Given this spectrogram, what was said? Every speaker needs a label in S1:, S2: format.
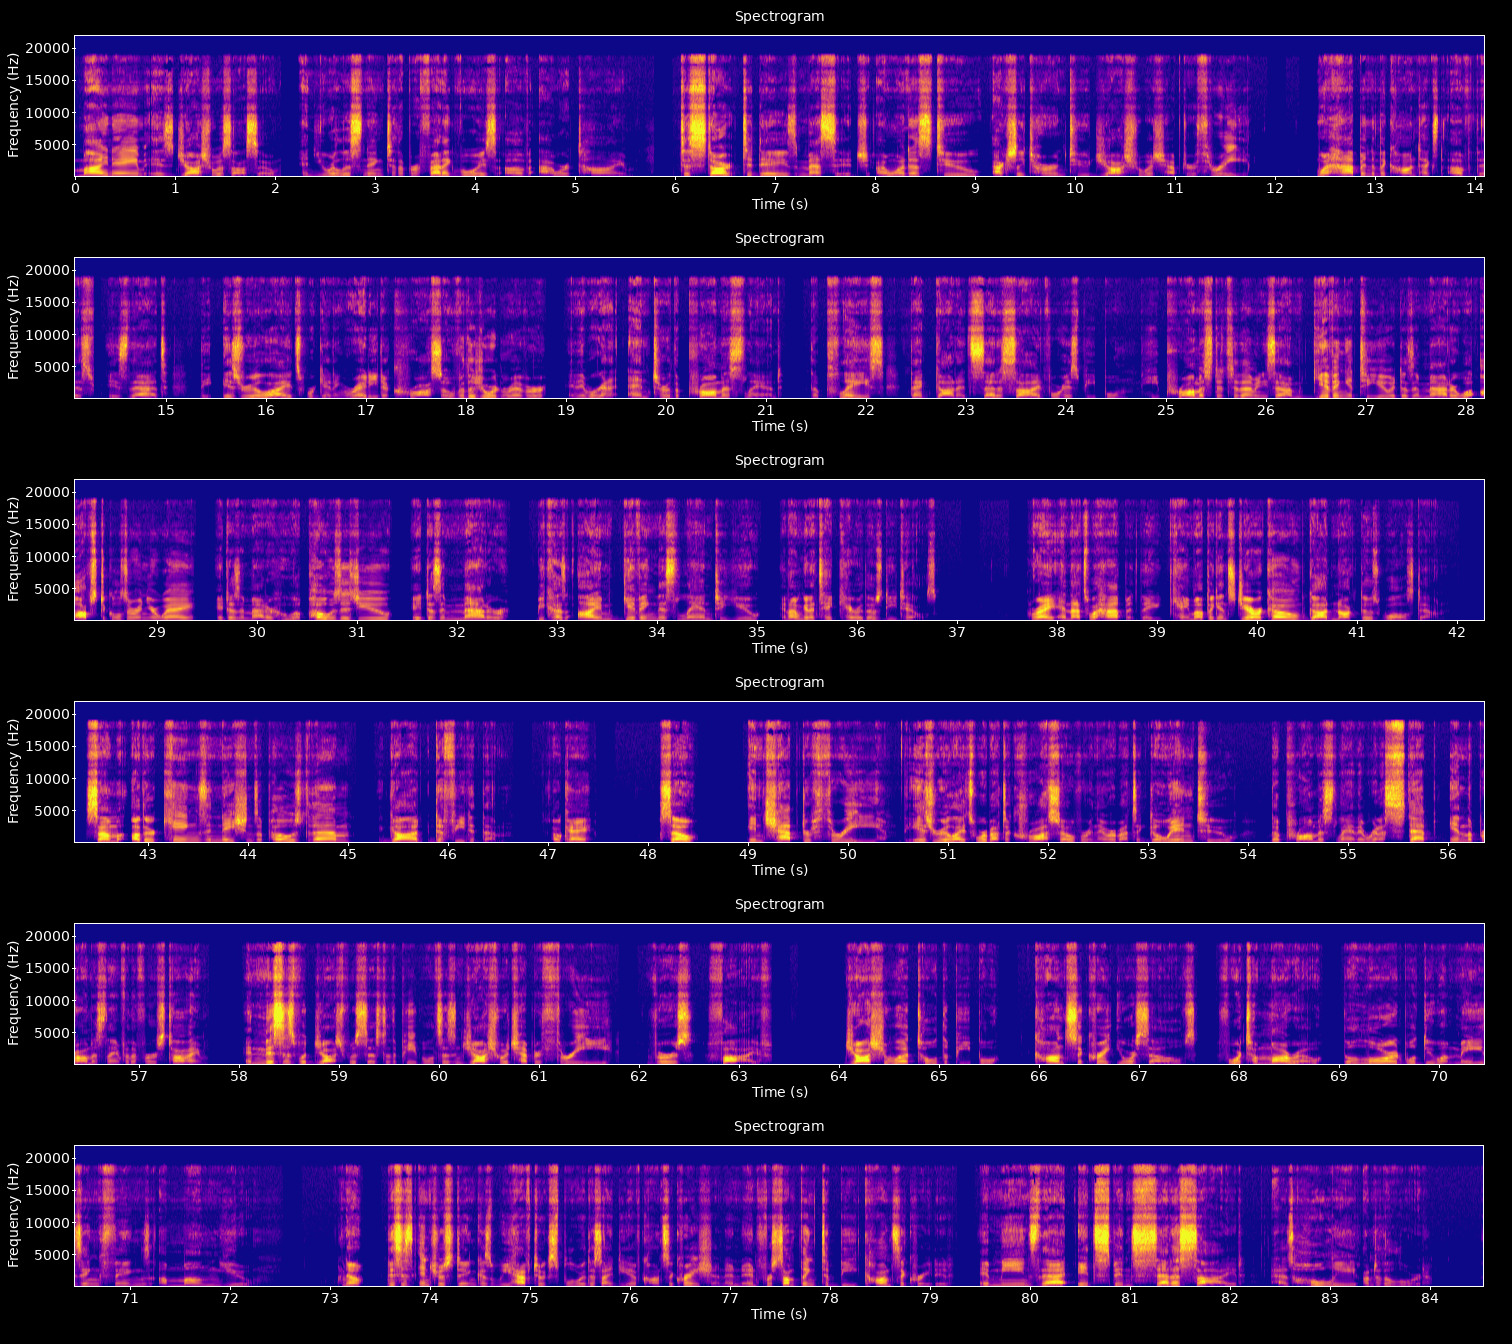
S1: My name is Joshua Sasso, and you are listening to the prophetic voice of our time. To start today's message, I want us to actually turn to Joshua chapter 3. What happened in the context of this is that the Israelites were getting ready to cross over the Jordan River and they were going to enter the promised land, the place that God had set aside for his people. He promised it to them and he said, I'm giving it to you. It doesn't matter what obstacles are in your way, it doesn't matter who opposes you, it doesn't matter because I am giving this land to you and I'm going to take care of those details. Right? And that's what happened. They came up against Jericho, God knocked those walls down. Some other kings and nations opposed them, God defeated them. Okay? So, in chapter 3, the Israelites were about to cross over and they were about to go into the promised land. They were going to step in the promised land for the first time. And this is what Joshua says to the people. It says in Joshua chapter 3, verse 5 Joshua told the people, Consecrate yourselves, for tomorrow the Lord will do amazing things among you. Now, this is interesting because we have to explore this idea of consecration. And, and for something to be consecrated, it means that it's been set aside as holy unto the Lord.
